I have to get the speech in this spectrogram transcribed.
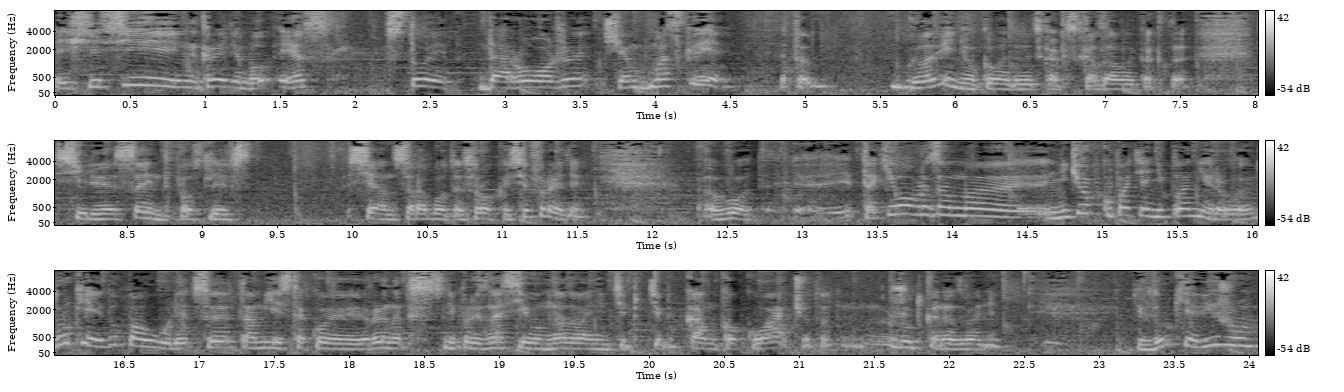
HTC Incredible S стоит дороже, чем в Москве. Это в голове не укладывается, как сказала как-то Сильвия Сейнт после сеанса работы с Рокко Сифреди. Вот. И таким образом, э, ничего покупать я не планировал. Вдруг я иду по улице, там есть такой рынок с непроизносимым названием, типа, типа Канкокуа, что-то жуткое название. И вдруг я вижу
